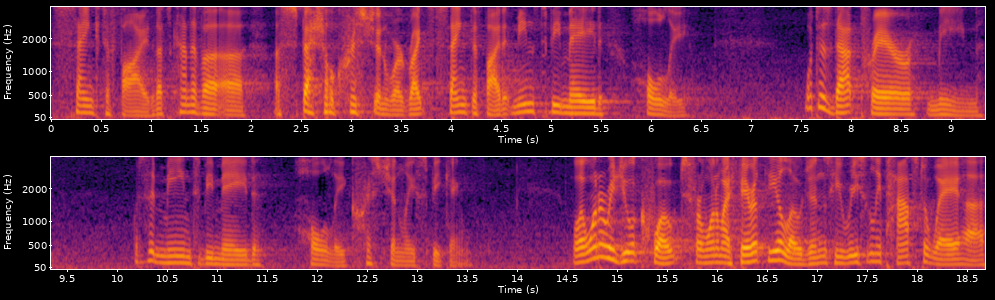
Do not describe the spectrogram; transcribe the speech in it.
sanctified? That's kind of a, a, a special Christian word, right? Sanctified. It means to be made holy. What does that prayer mean? What does it mean to be made holy, Christianly speaking? Well, I want to read you a quote from one of my favorite theologians. He recently passed away, uh,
